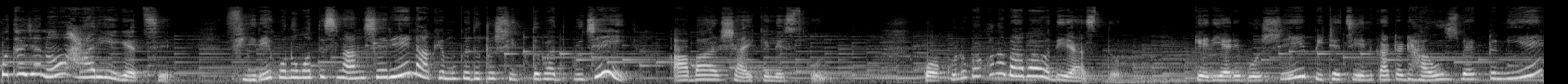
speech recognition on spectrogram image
কোথায় যেন হারিয়ে গেছে। ফিরে কোনো মতে স্নান সেরে নাকে মুখে দুটো সিদ্ধ ভাত গুজেই আবার সাইকেলে স্কুল। কখনো কখনো বাবাও দিয়ে আসতো। কেরিয়ারে বসে পিঠে চেন কাটা হাউস ব্যাগটা নিয়ে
